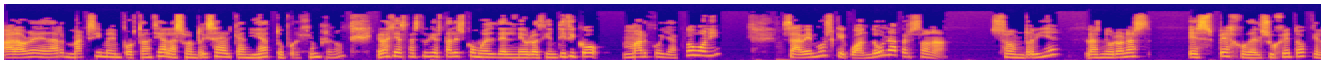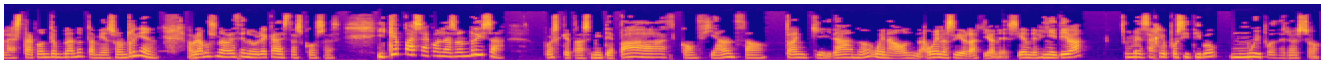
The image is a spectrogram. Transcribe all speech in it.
a la hora de dar máxima importancia a la sonrisa del candidato, por ejemplo. ¿no? Gracias a estudios tales como el del neurocientífico Marco Jacoboni, sabemos que cuando una persona sonríe, las neuronas espejo del sujeto que la está contemplando también sonríen. Hablamos una vez en Eureka de estas cosas. ¿Y qué pasa con la sonrisa? Pues que transmite paz, confianza, tranquilidad, ¿no? buena onda, buenas vibraciones. Y en definitiva, un mensaje positivo muy poderoso.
